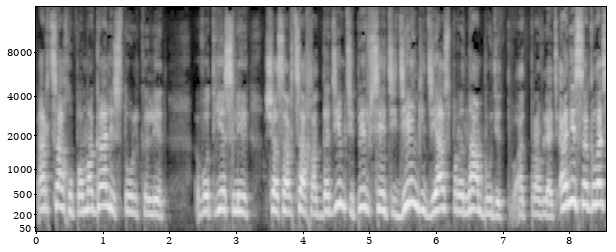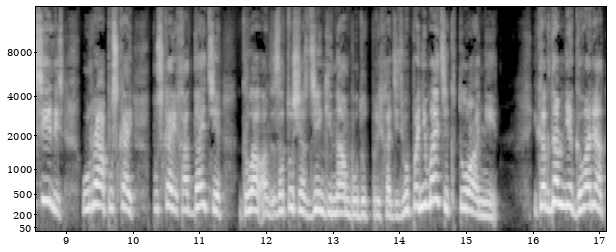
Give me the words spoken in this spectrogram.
Арцаху помогали столько лет. Вот если сейчас Арцах отдадим, теперь все эти деньги диаспора нам будет отправлять. Они согласились. Ура, пускай, пускай их отдайте, зато сейчас деньги нам будут приходить. Вы понимаете, кто они? И когда мне говорят,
